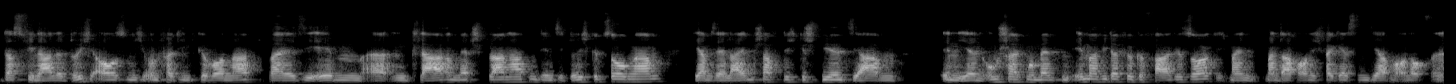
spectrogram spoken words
das Finale durchaus nicht unverdient gewonnen hat, weil sie eben äh, einen klaren Matchplan hatten, den sie durchgezogen haben. Die haben sehr leidenschaftlich gespielt. Sie haben in ihren Umschaltmomenten immer wieder für Gefahr gesorgt. Ich meine, man darf auch nicht vergessen, die haben auch noch äh,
